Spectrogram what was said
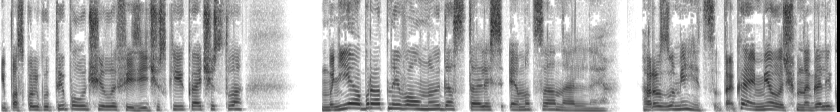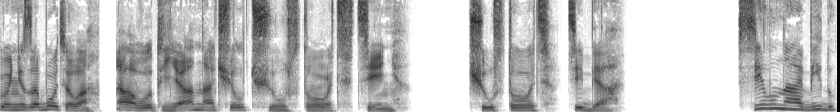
И поскольку ты получила физические качества, мне обратной волной достались эмоциональные. Разумеется, такая мелочь многоликую не заботила, а вот я начал чувствовать тень. Чувствовать тебя. Сил на обиду,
